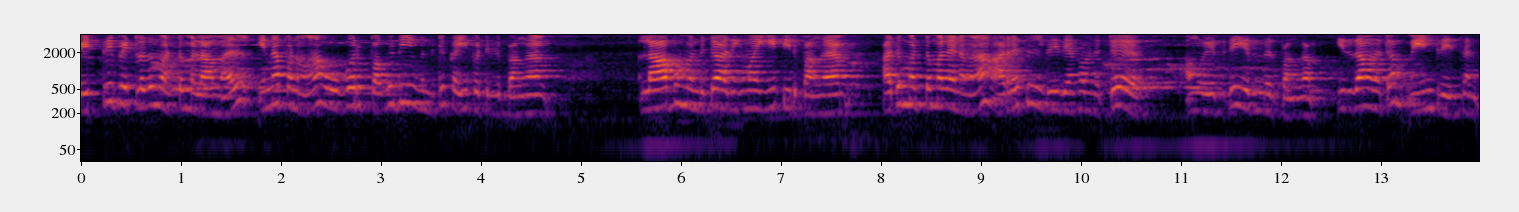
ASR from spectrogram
வெற்றி பெற்றது மட்டும் இல்லாமல் என்ன பண்ணுவாங்கன்னா ஒவ்வொரு பகுதியும் வந்துட்டு கைப்பற்றிருப்பாங்க லாபம் வந்துட்டு அதிகமாக ஈட்டியிருப்பாங்க. அது மட்டுமல்ல என்னன்னா அரசியல் ரீதியாக வந்துட்டு அவங்க வந்துட்டு இருந்திருப்பாங்க. இதுதான் வந்துட்டு மெயின் ரீசன்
